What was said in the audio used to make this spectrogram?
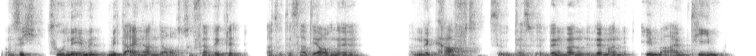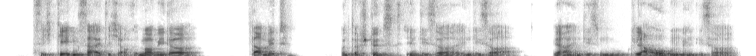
und sich zunehmend miteinander auch zu verwickeln. Also das hat ja auch eine, eine Kraft, so dass wenn man, wenn man in einem Team sich gegenseitig auch immer wieder damit unterstützt in dieser, in dieser, ja, in diesem Glauben, in dieser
